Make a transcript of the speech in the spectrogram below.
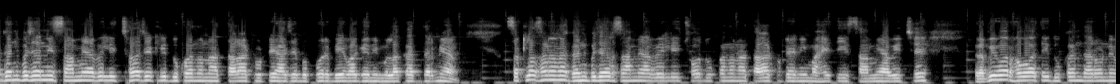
ગંજ બજારની સામે આવેલી છ જેટલી દુકાનોના તાળા તૂટ્યા આજે બપોરે બે વાગ્યાની મુલાકાત દરમિયાન સતલાસણાના ગંજ બજાર સામે આવેલી છ દુકાનોના તાળા તૂટ્યાની માહિતી સામે આવી છે. રવિવાર હોવાથી દુકાનદારોને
